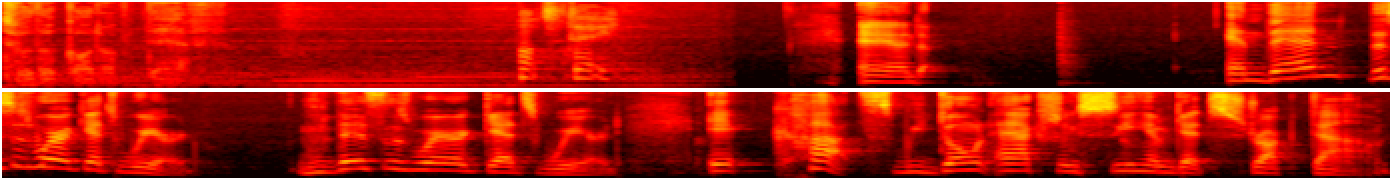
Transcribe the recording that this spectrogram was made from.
to the God of death? Not today. And and then this is where it gets weird. This is where it gets weird. It cuts. We don't actually see him get struck down.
